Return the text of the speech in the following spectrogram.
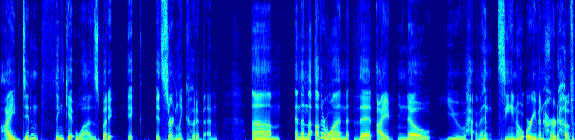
I didn't think it was, but it it it certainly could have been. Um, and then the other one that I know you haven't seen or even heard of.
